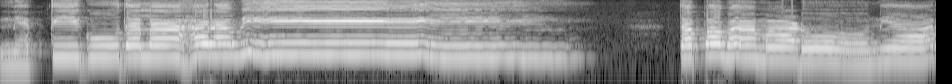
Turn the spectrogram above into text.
ನೆತ್ತಿಗೂದಲ ಹರವಿ. ತಪವ ಮಾಡೋ ನ್ಯಾರ.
